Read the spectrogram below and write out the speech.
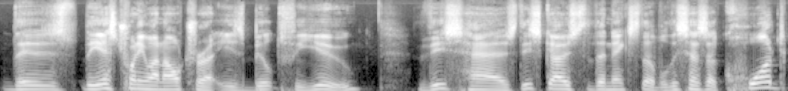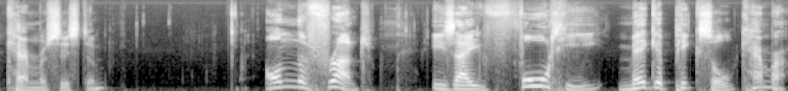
there's the S21 Ultra is built for you. This has this goes to the next level. This has a quad camera system. On the front is a 40 megapixel camera.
